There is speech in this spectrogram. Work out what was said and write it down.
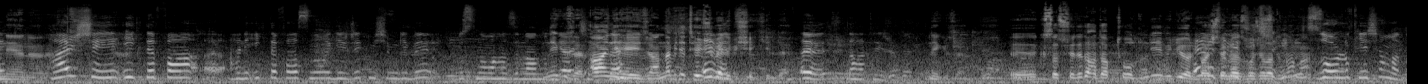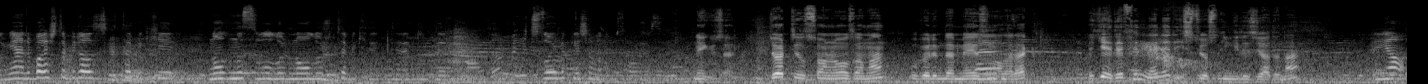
dinleyen öğrenci. her şeyi ilk defa e, hani ilk defa sınava girecekmişim gibi bu sınava hazırlandım Ne gerçekten. güzel. Aynı heyecanla bir de tecrübeli Evet. bir şekilde. Evet, daha tecrübeli. Ne güzel. E, kısa sürede de adapte oldun diye biliyorum. Başta biraz hiç- bocaladın ama. Hiç zorluk yaşamadım. Yani başta birazcık tabii ki no- nasıl olur ne olur tabii ki tereddütlerim vardı ama hiç zorluk yaşamadım sonrasında. Ne güzel. 4 yıl sonra o zaman bu bölümden mezun Evet. olarak Peki hedefin ne? Ne istiyorsun İngilizce adına? Ya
